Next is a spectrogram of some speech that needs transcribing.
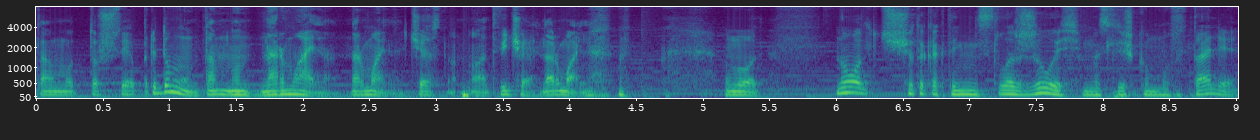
там вот то, что я придумал, там ну, нормально, нормально, честно. Ну, отвечаю, нормально. вот. Ну вот, что-то как-то не сложилось, мы слишком устали.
